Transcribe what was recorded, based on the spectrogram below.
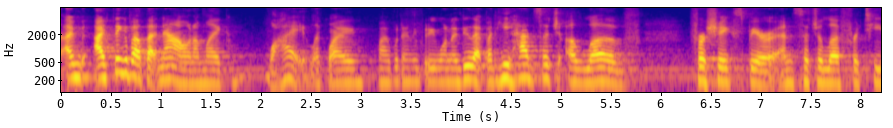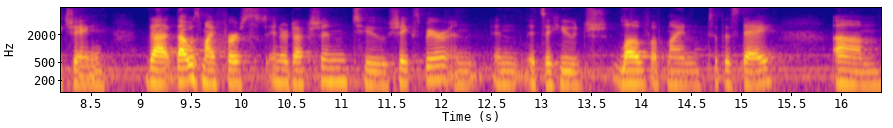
I'm, I think about that now and I'm like, why? Like why why would anybody want to do that? But he had such a love for Shakespeare and such a love for teaching that that was my first introduction to Shakespeare and, and it's a huge love of mine to this day. Um,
